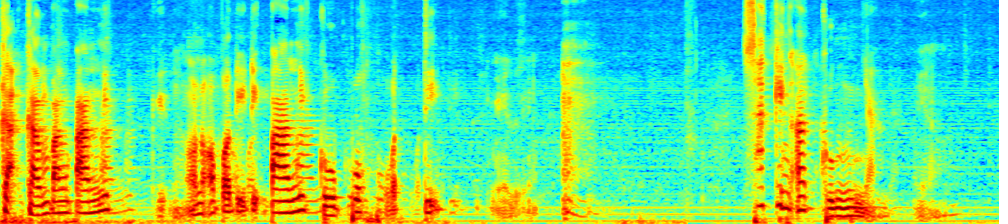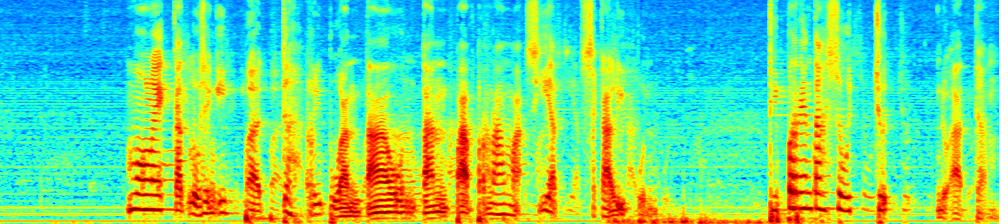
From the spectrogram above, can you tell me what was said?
gak gampang panik ono apa titik panik gopoh wedi. Gitu ya. saking agungnya ya. malaikat lo sing ibadah ribuan tahun tanpa pernah maksiat sekalipun. Diperintah sujud untuk Adam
